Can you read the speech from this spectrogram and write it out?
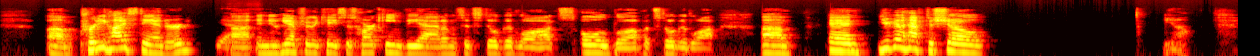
Um, pretty high standard. Yeah. Uh, in New Hampshire, the case is Harkeem v. Adams. It's still good law. It's old law, but still good law. Um, and you're going to have to show, you know,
